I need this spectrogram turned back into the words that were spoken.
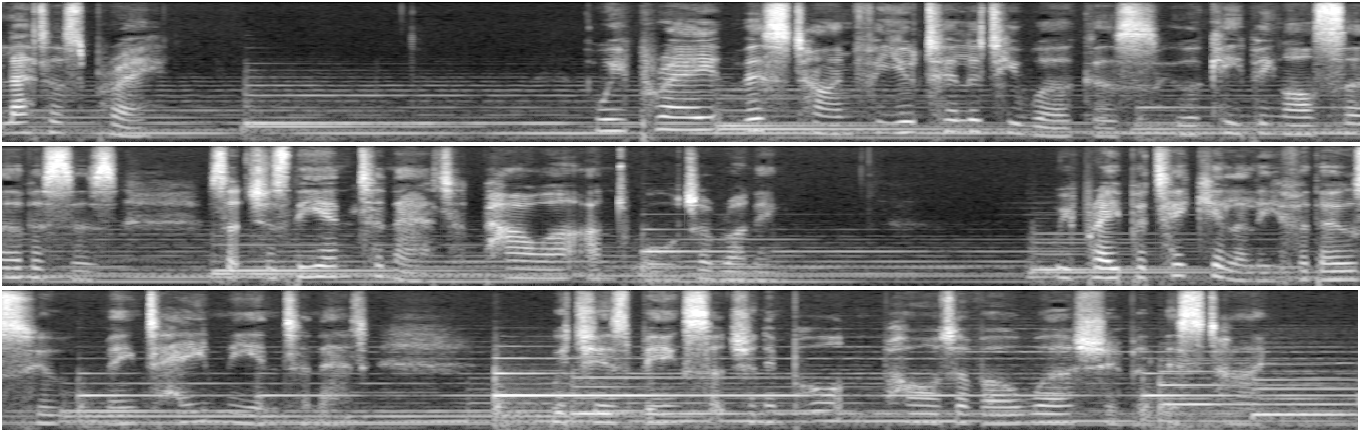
Let us pray. We pray this time for utility workers who are keeping our services, such as the internet, power, and water running. We pray particularly for those who maintain the internet, which is being such an important part of our worship at this time,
